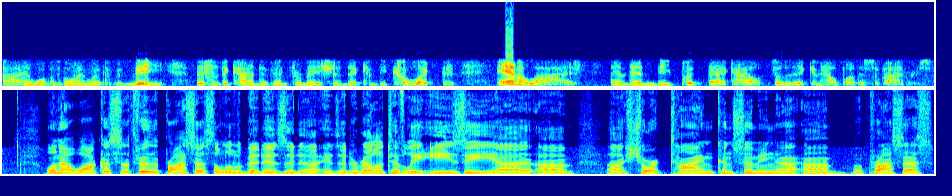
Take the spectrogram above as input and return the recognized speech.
uh, and what was going with with me, this is the kind of information that can be collected, analyzed, and then be put back out so that it can help other survivors. Well, now walk us through the process a little bit. Is it a, is it a relatively easy, uh, uh, uh, short time consuming uh, uh, process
